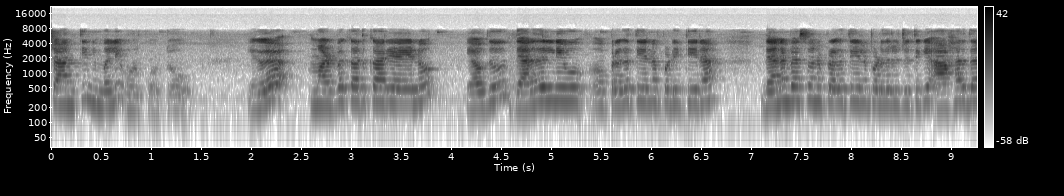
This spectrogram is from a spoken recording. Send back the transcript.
ಶಾಂತಿ ನಿಮ್ಮಲ್ಲಿ ಉಳ್ಕೊಳ್ತು. ಈಗ ಮಾಡ್ಬೇಕಾದ ಕಾರ್ಯ ಏನು? ಯಾವುದು? ಧ್ಯಾನದಲ್ಲಿ ನೀವು ಪ್ರಗತಿಯನ್ನು ಪಡಿತೀರಾ? ಧ್ಯಾನಾಭ್ಯಾಸವನ್ನು ಪ್ರಗತಿಯನ್ನು ಪಡೆದ್ರ ಜೊತೆಗೆ ಆಹಾರದ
